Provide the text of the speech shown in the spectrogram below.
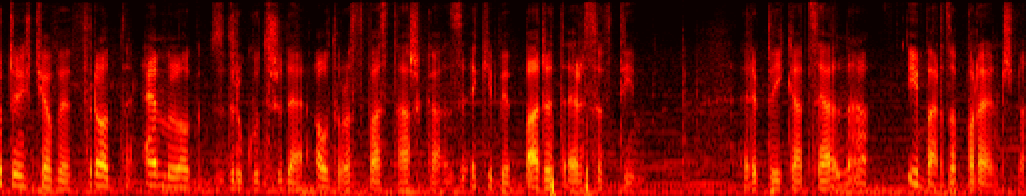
dwuczęściowy front M-Log z druku 3D autorstwa Staszka z ekipy Budget Airsoft Team. Replika celna i bardzo poręczna.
